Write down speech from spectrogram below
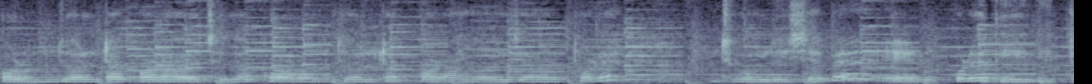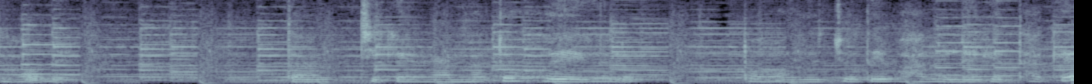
গরম জলটা করা হয়েছিল। গরম জলটা করা হয়ে যাওয়ার পরে ঝোল হিসেবে এর উপরে দিয়ে দিতে হবে। তার চিকেন রান্না তো হয়ে গেল। তোমাদের যদি ভালো লেগে থাকে,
